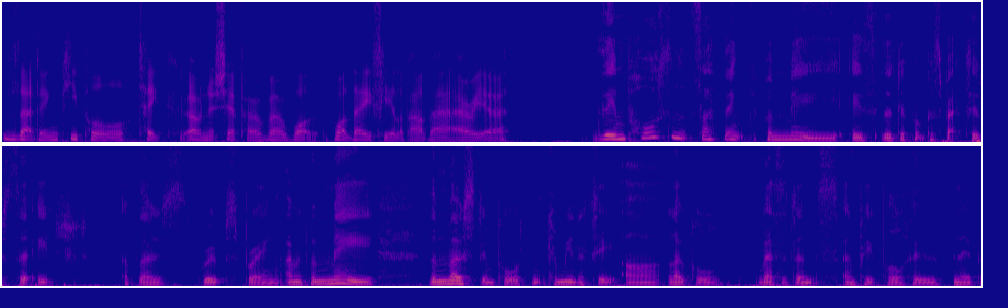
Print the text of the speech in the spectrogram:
letting people take ownership over what what they feel about their area the importance, I think, for me is the different perspectives that each of those groups bring. I mean, for me, the most important community are local residents and people who live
